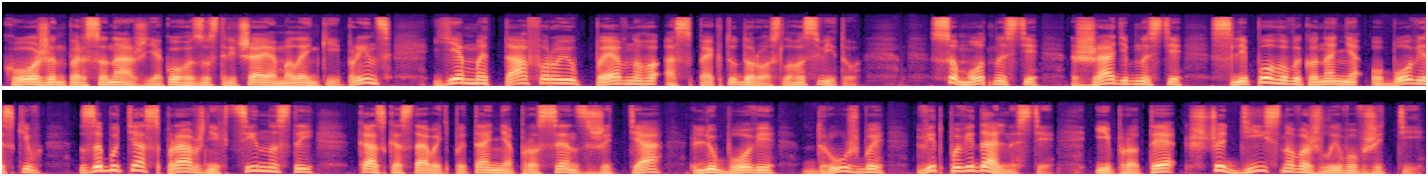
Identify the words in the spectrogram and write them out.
Кожен персонаж, якого зустрічає маленький принц, є метафорою певного аспекту дорослого світу самотності, жадібності, сліпого виконання обов'язків, забуття справжніх цінностей, казка ставить питання про сенс життя, любові, дружби, відповідальності і про те, що дійсно важливо в житті.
